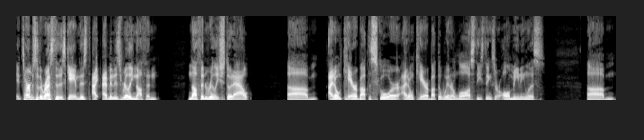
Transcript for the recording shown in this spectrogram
In terms of the rest of this game, this I, I mean, there's really nothing Nothing really stood out. Um, I don't care about the score. I don't care about the win or loss. These things are all meaningless. Um,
